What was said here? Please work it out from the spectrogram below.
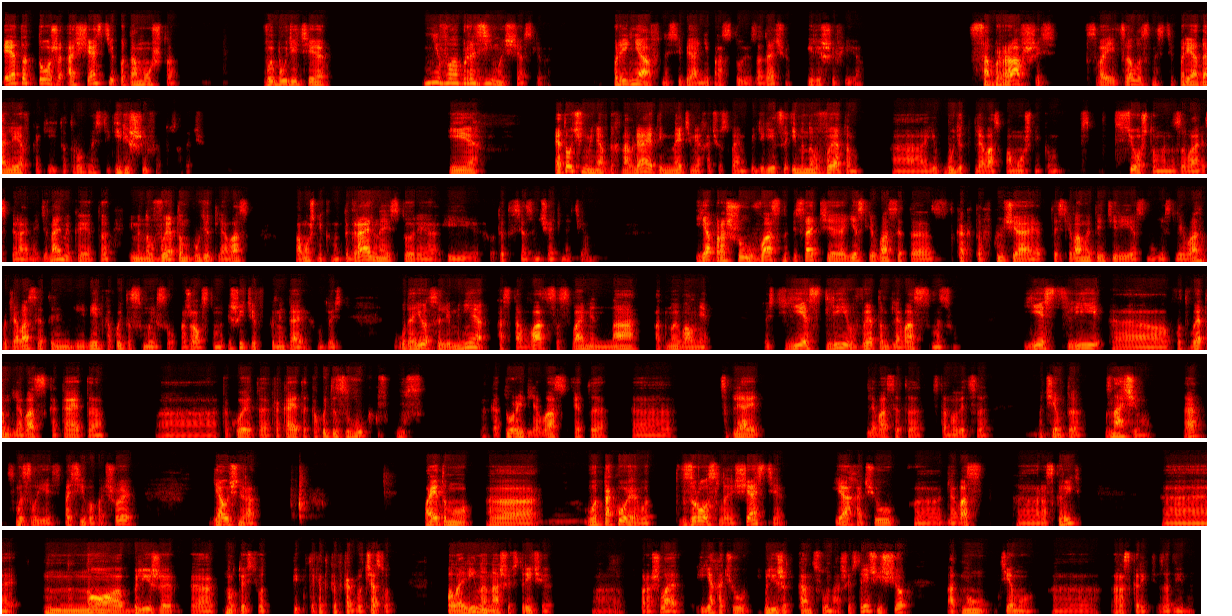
это тоже о счастье, потому что вы будете невообразимо счастливы, приняв на себя непростую задачу и решив ее, собравшись в своей целостности, преодолев какие-то трудности и решив эту задачу. И это очень меня вдохновляет, именно этим я хочу с вами поделиться. Именно в этом а, будет для вас помощником все, что мы называли спиральной динамикой. Это именно в этом будет для вас помощником интегральная история и вот эта вся замечательная тема. Я прошу вас написать, э, если вас это как-то включает, если вам это интересно, если для вас это имеет какой-то смысл, пожалуйста, напишите в комментариях. Ну, то есть удается ли мне оставаться с вами на одной волне. То есть есть ли в этом для вас смысл? Есть ли э, вот в этом для вас какая-то э, какой-то какая-то какой-то звук, вкус, который для вас это э, цепляет, для вас это становится чем-то значимым. Да? Смысл есть. Спасибо большое. Я очень рад. Поэтому э, вот такое вот взрослое счастье я хочу э, для вас э, раскрыть, э, но ближе, э, ну то есть вот как, как вот сейчас вот половина нашей встречи э, прошла, и я хочу ближе к концу нашей встречи еще одну тему э, раскрыть, задвинуть.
